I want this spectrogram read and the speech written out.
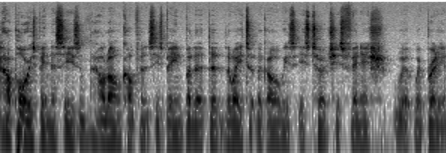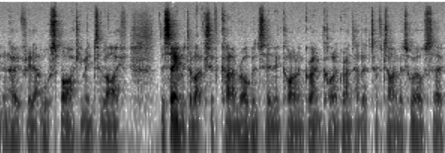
how poor he's been this season, how low on confidence he's been. But the, the, the way he took the goal, his, his touch, his finish, we're brilliant, and hopefully that will spark him into life. The same with the likes of Callum Robinson and Karlan Grant. Karlan Grant had a tough time as well. So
